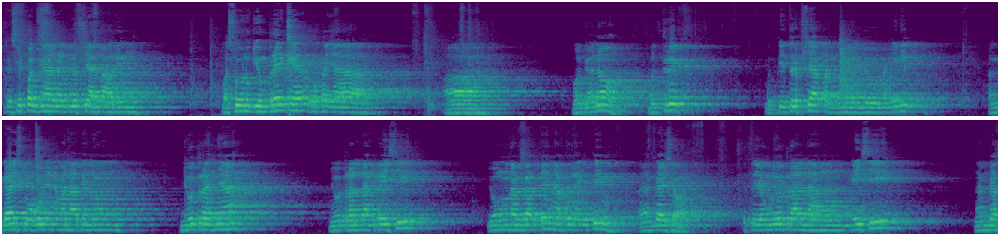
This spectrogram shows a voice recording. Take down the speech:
Kasi pag nag-loose yan, maaaring masunog yung breaker o kaya ah uh, mag ano, mag-trip. Magti-trip siya pag medyo mainit. Ang guys, kukunin naman natin yung neutral niya. Neutral ng AC. Yung number 10 na kulay itim. Ayan guys, oh. Ito yung neutral ng AC. Number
